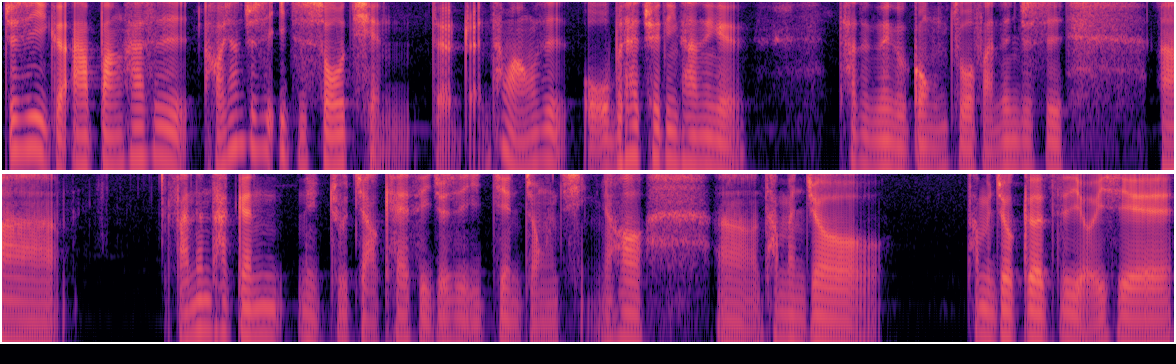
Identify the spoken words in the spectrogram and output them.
就是一个阿邦，他是好像就是一直收钱的人，他好像是我我不太确定他那个他的那个工作，反正就是啊，反正他跟女主角 Casey 就是一见钟情，然后嗯，他们就。他们就各自有一些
